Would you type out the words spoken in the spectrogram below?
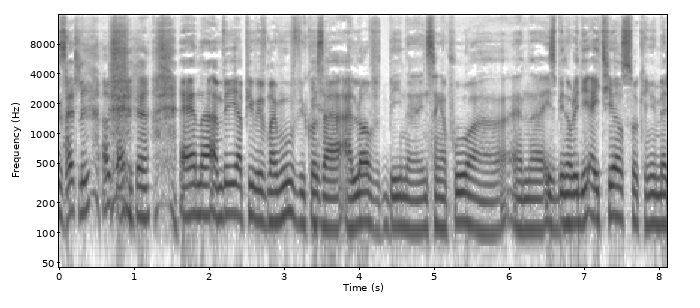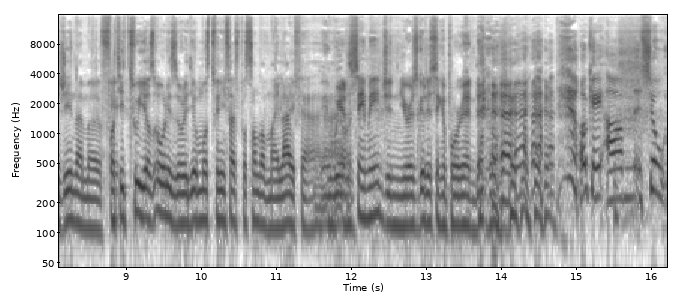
exactly. Okay. Yeah, and uh, I'm very happy with my move because I, I love being uh, in Singapore, uh, and uh, it's been already eight years. So can you imagine? I'm uh, 42 years old. It's already almost 25 percent of my life. And we're the same age, and you're as good as Singaporean. okay, um, so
